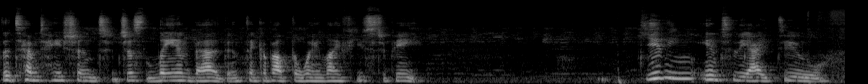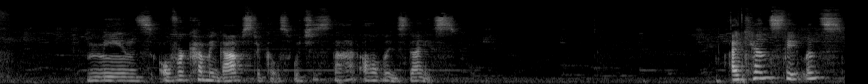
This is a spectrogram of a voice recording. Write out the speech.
the temptation to just lay in bed and think about the way life used to be. Getting into the I do means overcoming obstacles, which is not always nice. I can statements,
